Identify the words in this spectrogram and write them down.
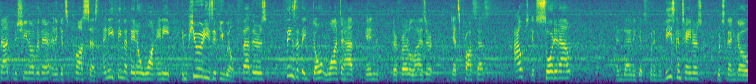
that machine over there, and it gets processed. Anything that they don't want, any impurities, if you will, feathers, things that they don't want to have in their fertilizer gets processed out, gets sorted out, and then it gets put into these containers, which then go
